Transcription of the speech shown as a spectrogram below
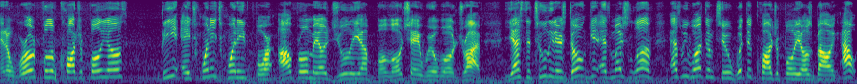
In a world full of Quadrifoglios, be a 2024 Alfa Romeo Giulia Veloce wheel-wheel drive. Yes, the two liters don't get as much love as we want them to with the Quadrifoglios bowing out.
